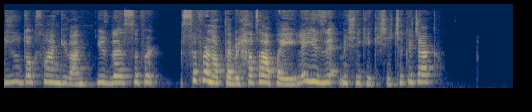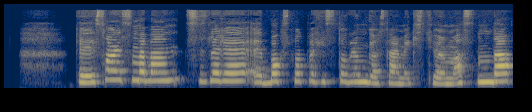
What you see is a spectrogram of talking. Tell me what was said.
%90 güven, %0.1 hata payı ile 172 kişi çıkacak. E, sonrasında ben sizlere e, boxplot ve histogramı göstermek istiyorum aslında.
